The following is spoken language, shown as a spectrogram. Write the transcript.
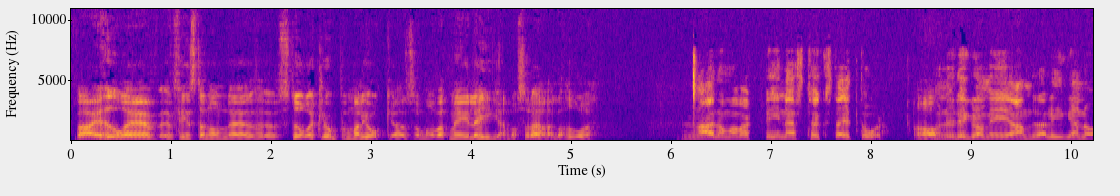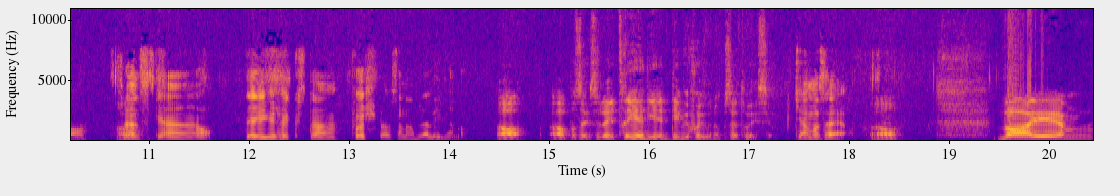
Vad hur är, finns det någon eh, större klubb på Mallorca som har varit med i ligan och sådär eller hur? Nej, de har varit i näst högsta ett år. Ja, Och nu ligger de i andra ligan då. Svenska, ja. Det är ju högsta första och sen andra ligan då. ja, ja precis. Så det är tredje divisionen på sätt och vis. Ja. Kan man säga. Ja. Vad är, mm,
